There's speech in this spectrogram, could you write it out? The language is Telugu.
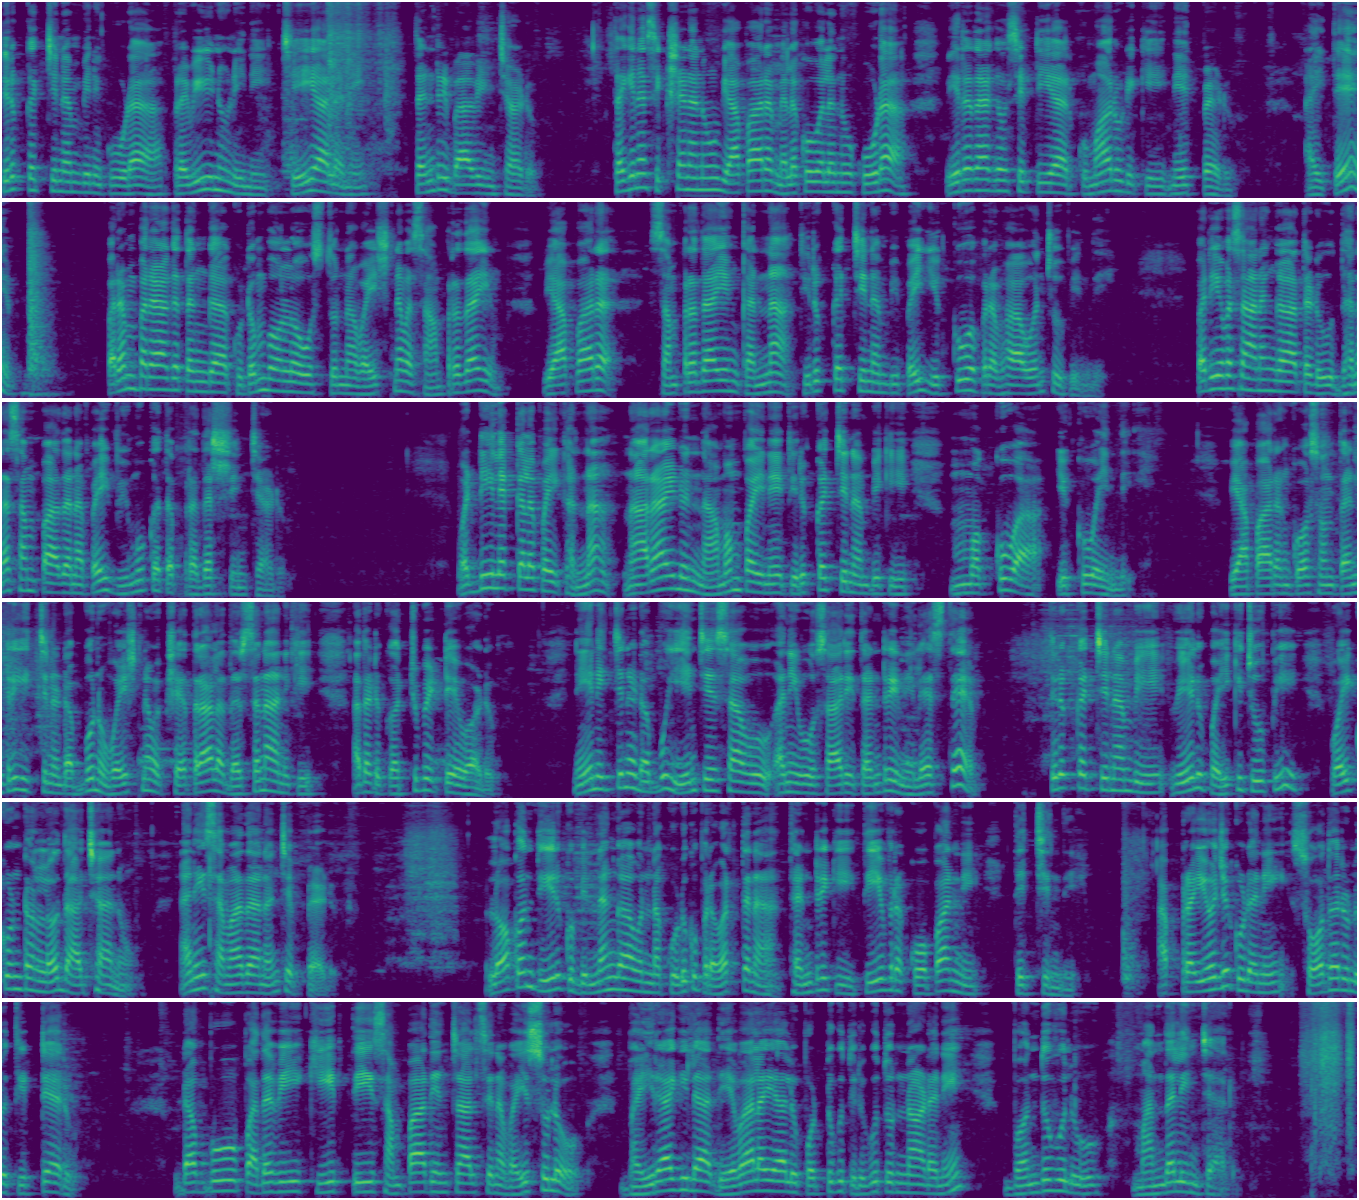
తిరుక్కచ్చినంబిని కూడా ప్రవీణుడిని చేయాలని తండ్రి భావించాడు. తగిన శిక్షణను వ్యాపార మెలకువలను కూడా వీరరాఘవ శెట్టియార్ కుమారుడికి నేర్పాడు. అయితే పరంపరాగతంగా కుటుంబంలో వస్తున్న వైష్ణవ సాంప్రదాయం వ్యాపార సంప్రదాయం కన్నా తిరుక్కచ్చి నంబిపై ఎక్కువ ప్రభావం చూపింది. పర్యవసానంగా అతడు ధన సంపాదనపై విముఖత ప్రదర్శించాడు. వడ్డీ లెక్కలపై కన్నా నారాయణుని నామంపైనే తిరుక్కచ్చి నంబికి మక్కువ ఎక్కువైంది. వ్యాపారం కోసం తండ్రి ఇచ్చిన డబ్బును వైష్ణవ క్షేత్రాల దర్శనానికి అతడు ఖర్చు పెట్టేవాడు. నేనిచ్చిన డబ్బు ఏం చేశావు? అని ఓసారి తండ్రి నిలేస్తే తిరుక్కచ్చి నంబి వేలు పైకి చూపి వైకుంఠంలో దాచాను అని సమాధానం చెప్పాడు. లోకం తీరుకు భిన్నంగా ఉన్న కొడుకు ప్రవర్తన తండ్రికి తీవ్ర కోపాన్ని తెచ్చింది. అప్రయోజకుడని సోదరులు తిట్టారు. డబ్బు పదవి కీర్తి సంపాదించాల్సిన వయస్సులో బైరాగిలా దేవాలయాలు పట్టుకు తిరుగుతున్నాడని బంధువులు మందలించారు.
